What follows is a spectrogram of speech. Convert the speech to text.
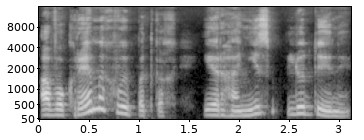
а в окремих випадках і організм людини.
